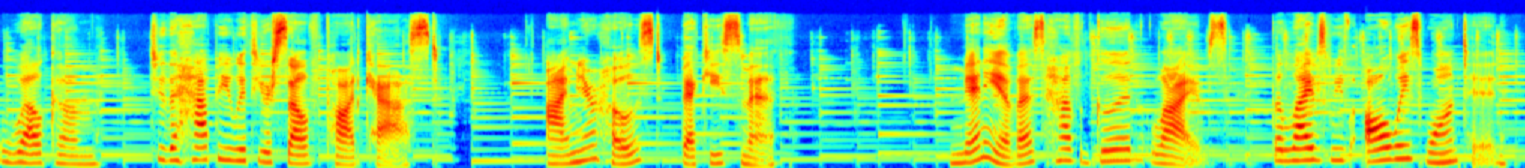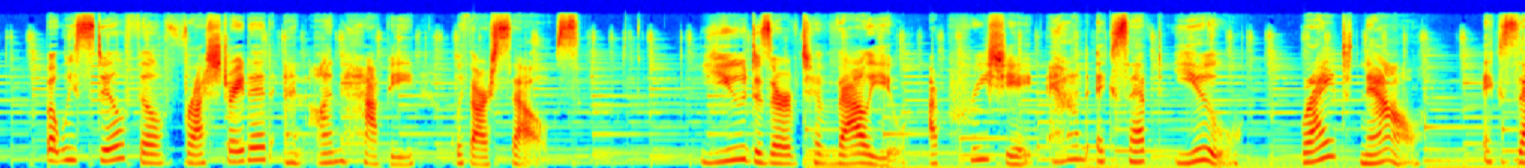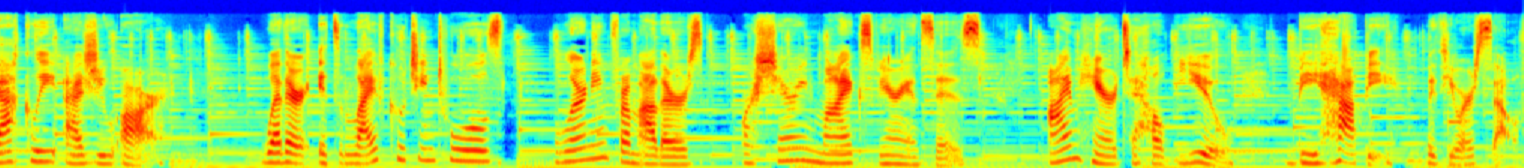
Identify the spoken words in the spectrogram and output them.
Welcome to the Happy with Yourself podcast. I'm your host, Becky Smith. Many of us have good lives, the lives we've always wanted, but we still feel frustrated and unhappy with ourselves. You deserve to value, appreciate, and accept you right now, exactly as you are. Whether it's life coaching tools, learning from others, or sharing my experiences, I'm here to help you be happy with yourself.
